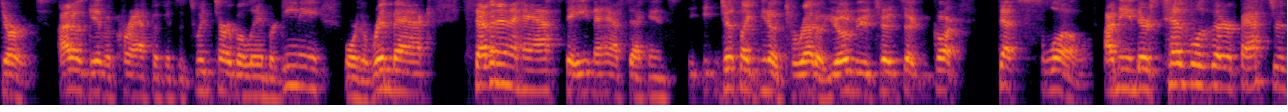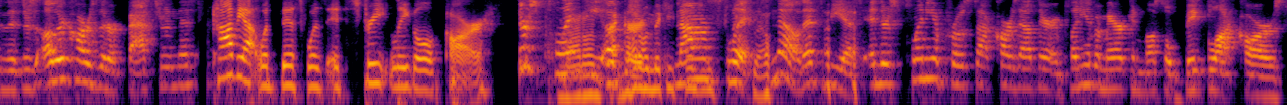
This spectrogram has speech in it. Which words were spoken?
dirt. I don't give a crap if it's a twin turbo Lamborghini or the Rimac. Seven and a half to eight and a half seconds. It, just like you know, Toretto, you owe me a 10 second car. That's slow. I mean, there's Teslas that are faster than this. There's other cars that are faster than this. Caveat with this was it's street legal car. There's plenty not on, of not on, Mickey not on slicks. no, that's BS. and there's plenty of pro stock cars out there and plenty of American muscle big block cars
